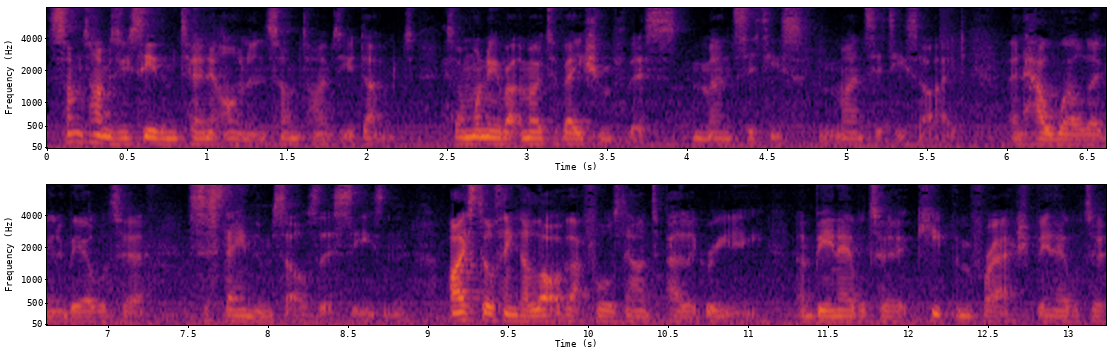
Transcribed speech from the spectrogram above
sometimes you see them turn it on and sometimes you don't. So I'm wondering about the motivation for this Man City's Man City side and how well they're going to be able to sustain themselves this season. I still think a lot of that falls down to Pellegrini and being able to keep them fresh, being able to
